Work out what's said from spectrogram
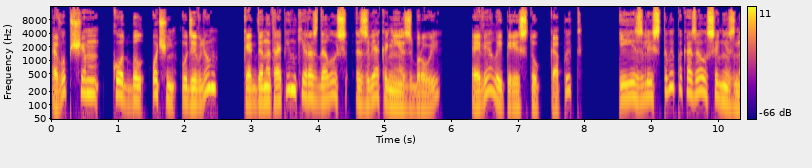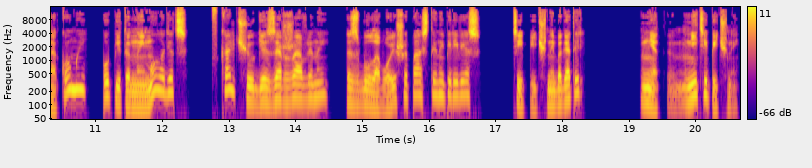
В общем, кот был очень удивлен, когда на тропинке раздалось звяканье сбруи, вялый перестук копыт, и из листвы показался незнакомый, упитанный молодец в кольчуге заржавленной, с булавой шипастой наперевес. Типичный богатырь? Нет, не типичный.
